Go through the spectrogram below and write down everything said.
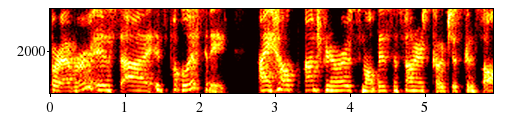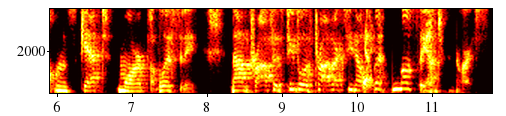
forever is, uh, is publicity. I help entrepreneurs, small business owners, coaches, consultants get more publicity. Nonprofits, people with products, you know, yeah. but mostly entrepreneurs.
